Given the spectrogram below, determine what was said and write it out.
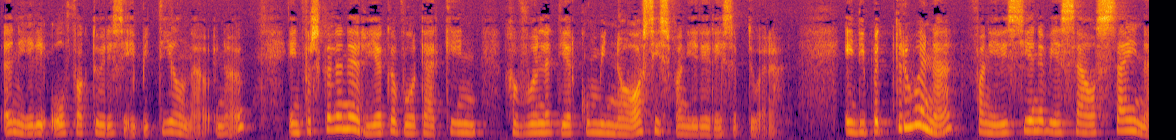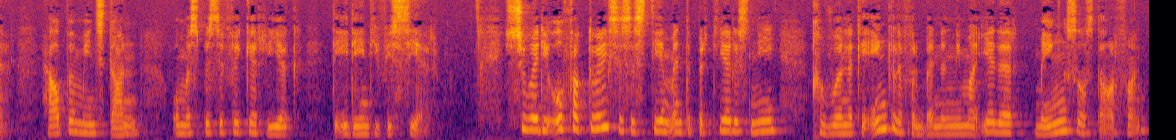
in hierdie olfaktoriese epiteel nou nou en verskillende reuke word herken gewoonlik deur kombinasies van hierdie reseptore. En die patrone van hierdie senuweeselsyne help 'n mens dan om 'n spesifieke reuk te identifiseer. So die olfaktoriese stelsel interpreteer is nie gewoonlik 'n enkele verbinding nie, maar eerder mengsels daarvan.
